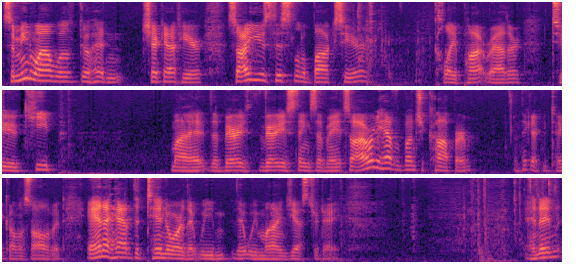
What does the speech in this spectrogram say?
So meanwhile, we'll go ahead and check out here. So I use this little box here, clay pot rather, to keep my the various, various things I've made. So I already have a bunch of copper. I think I can take almost all of it. And I have the tin ore that we that we mined yesterday. And then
